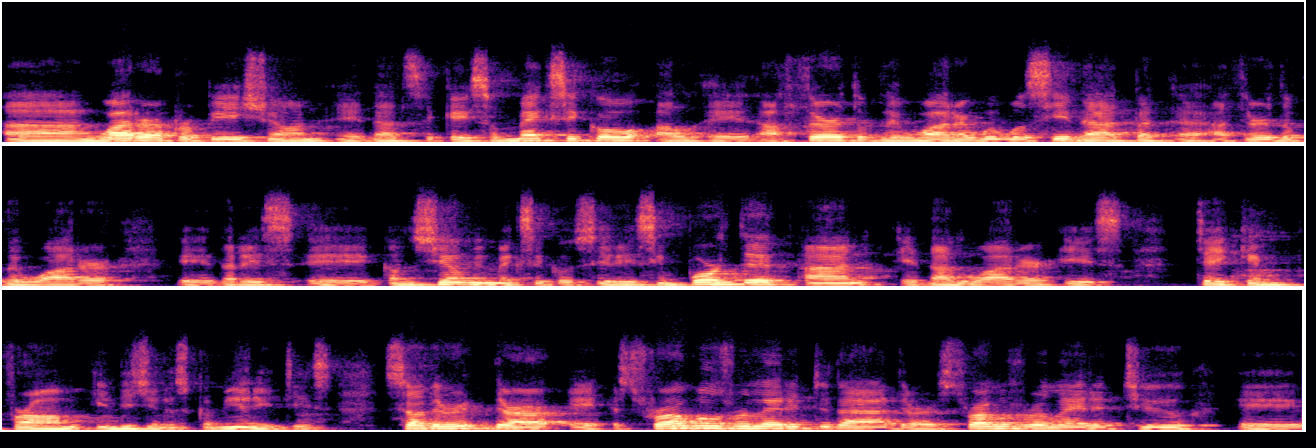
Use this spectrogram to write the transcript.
and water appropriation. that's the case of Mexico. A, a, third of the water, we will see that, but a, third of the water that is consumed in Mexico City is imported, and that water is taken from indigenous communities. So there, there are uh, struggles related to that. There are struggles related to uh,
